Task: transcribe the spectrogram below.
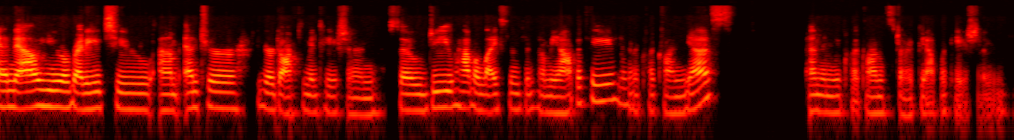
And now you are ready to um, enter your documentation. So do you have a license in homeopathy? We're gonna click on yes, and then you click on start the application.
